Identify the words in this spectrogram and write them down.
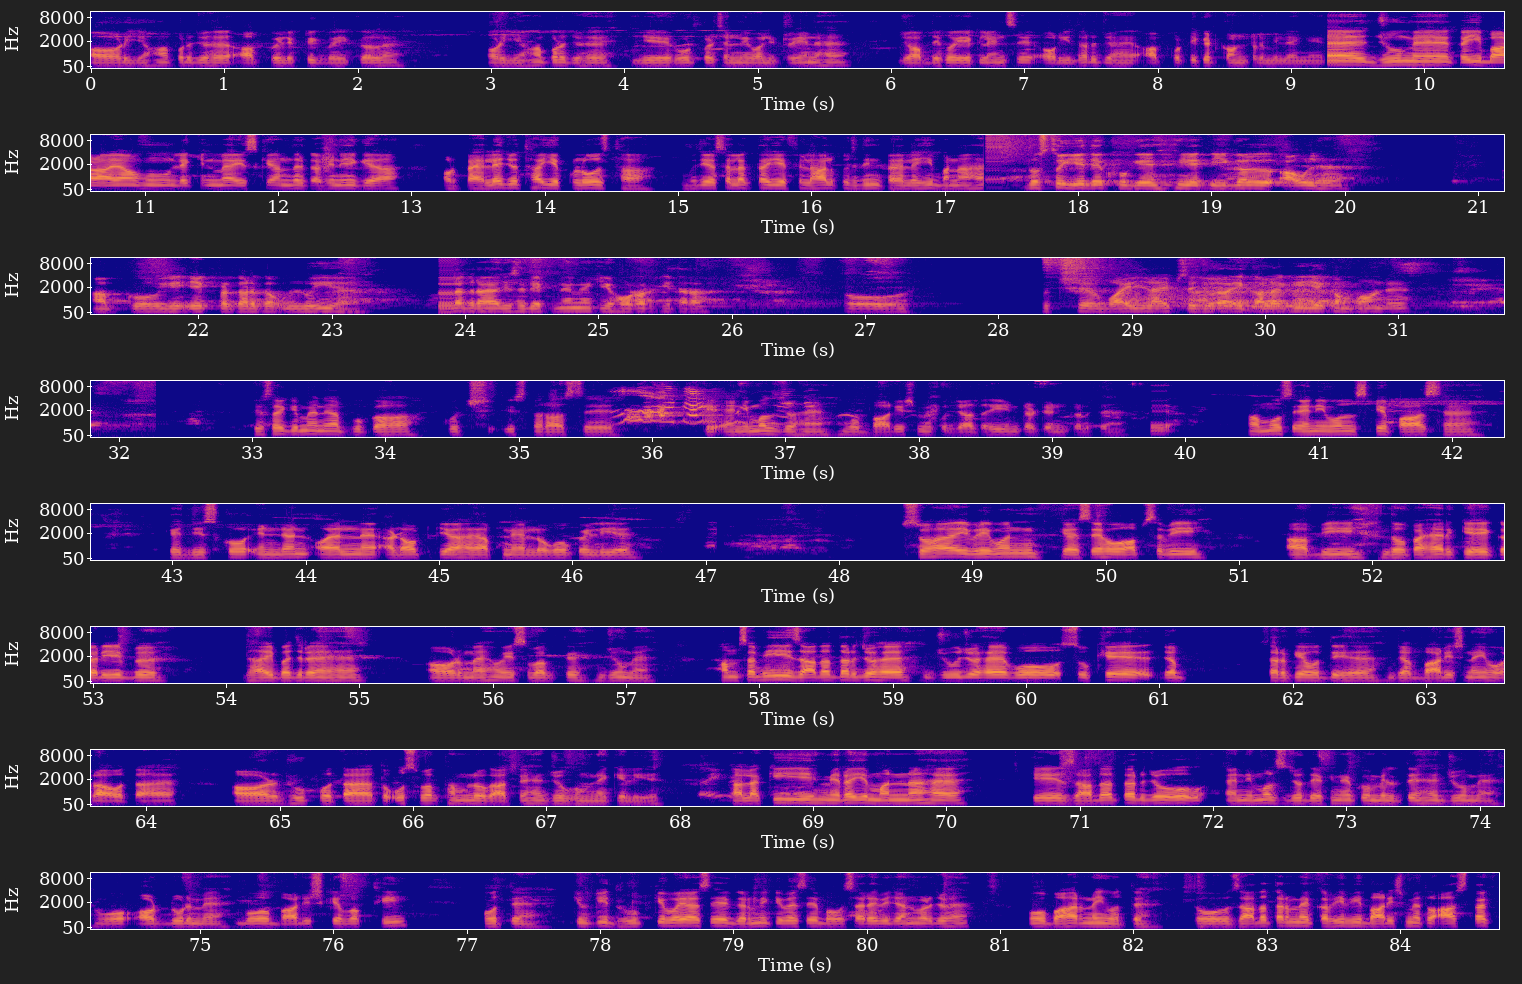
और यहाँ पर जो है आपको इलेक्ट्रिक व्हीकल है और यहाँ पर जो है ये रोड पर चलने वाली ट्रेन है, जो आप देखो एक लाइन से और इधर जो है आपको टिकट काउंटर मिलेंगे। मैं जू में कई बार आया हूँ, लेकिन मैं इसके अंदर कभी नहीं गया और पहले जो था ये क्लोज़ था। मुझे ऐसा लगता है ये फ़िलहाल कुछ दिन पहले ही बना है। दोस्तों, ये देखोगे, ये ईगल आउल है। आपको ये एक प्रकार का उल्लू ही है। लग रहा है जैसे देखने में कि हॉरर की तरह। तो कुछ वाइल्ड लाइफ से जुड़ा एक अलग ही ये कंपाउंड है। जैसा कि मैंने आपको कहा, कुछ इस तरह से कि एनिमल्स जो हैं, वो बारिश में कुछ ज़्यादा ही इंटरटेन करते हैं। हम उस एनिमल्स के पास हैं कि जिसको इंडियन ऑयल ने अडॉप्ट किया है अपने लोगों के लिए। सो हाय एवरीवन कैसे हो आप सभी? अभी दोपहर के करीब ढाई बज रहे हैं और मैं हूँ इस वक्त जू में हम सभी ज़्यादातर जो है, जू जो है, वो सूखे जब सड़कें होती है, जब बारिश नहीं हो रहा होता है और धूप होता है तो उस वक्त हम लोग आते हैं जू घूमने के लिए। हालाँकि ये मेरा ये मानना है कि ज़्यादातर जो एनिमल्स जो देखने को मिलते हैं जू में, वो आउटडोर में, वो बारिश के वक्त ही होते हैं, क्योंकि धूप की वजह से, गर्मी की वजह से बहुत सारे भी जानवर जो हैं, वो बाहर नहीं होते हैं। तो ज़्यादातर मैं कभी भी बारिश में तो आज तक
